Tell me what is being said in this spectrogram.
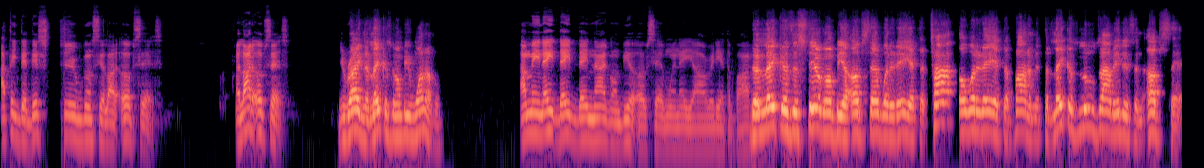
I think that this year we're gonna see a lot of upsets. A lot of upsets. You're right, and the Lakers gonna be one of them. I mean, they they they not gonna be an upset when they already at the bottom. The Lakers is still gonna be an upset whether they at the top or whether they at the bottom. If the Lakers lose out, it is an upset.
